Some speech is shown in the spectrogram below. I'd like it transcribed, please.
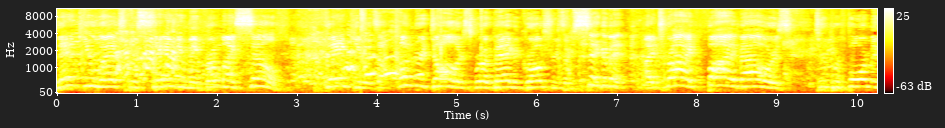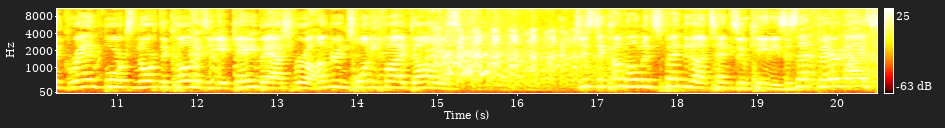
Thank you, Wedge, for saving me from myself. Thank you. It's a hundred dollars for a bag of groceries. I'm sick of it. I drive five hours to perform in Grand Forks, North Dakota to get gay bash for $125 just to come home and spend it on 10 zucchinis. Is that fair, guys?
